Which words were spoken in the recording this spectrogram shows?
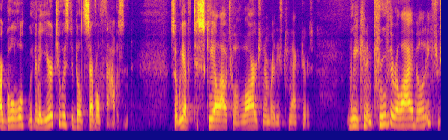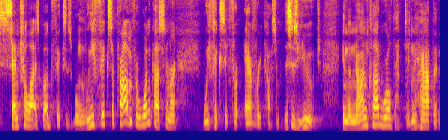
Our goal within a year or two is to build several thousand. So we have to scale out to a large number of these connectors. We can improve the reliability through centralized bug fixes. When we fix a problem for one customer, we fix it for every customer. This is huge. In the non-cloud world, that didn't happen.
